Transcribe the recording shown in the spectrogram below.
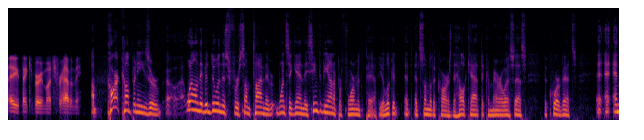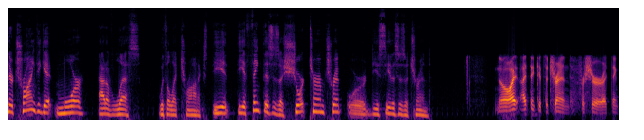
Hey, thank you very much for having me. Um, car companies are uh, well, and they've been doing this for some time. They once again they seem to be on a performance path. You look at, at, at some of the cars, the Hellcat, the Camaro SS, the Corvettes, and, they're trying to get more out of less with electronics. Do you do you think this is a short term trip, or do you see this as a trend? No, I, I think it's a trend for sure. I think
